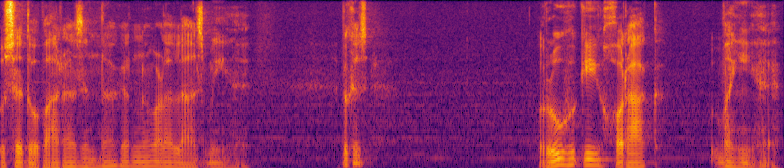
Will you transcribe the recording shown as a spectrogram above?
उसे दोबारा ज़िंदा करना बड़ा लाजमी है। बिकॉज़ रूह की खुराक वही है,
